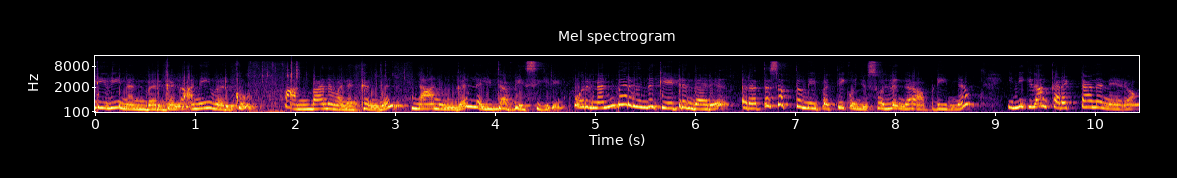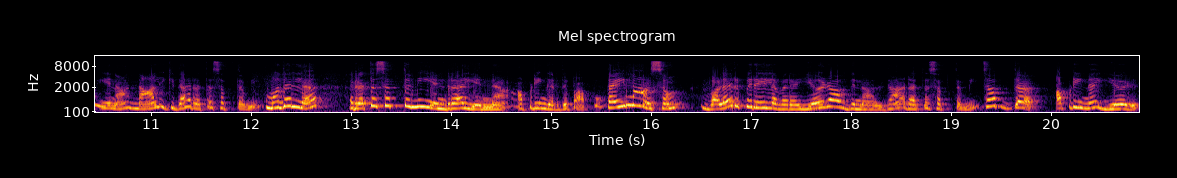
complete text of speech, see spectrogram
டிவி நண்பர்கள் அனைவருக்கும் அன்பான வணக்கங்கள். நான் உங்கள் லலிதா பேசுகிறேன். ஒரு நண்பர் வந்து கேட்டிருந்தாரு ரத்த சப்தமி பத்தி கொஞ்சம் சொல்லுங்க அப்படின்னு. இன்னைக்கு தான் கரெக்டான நேரம். ஏன்னா நாளைக்கு தான் ரத்த சப்தமி முதல்ல ரத்த சப்தமி என்றால் என்ன? அப்படிங்கறது பார்ப்போம். தை மாசம் வளர்பிறையில வர ஏழாவது நாள் தான் ரத்த சப்தமி சப்த அப்படின்னா ஏழு.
